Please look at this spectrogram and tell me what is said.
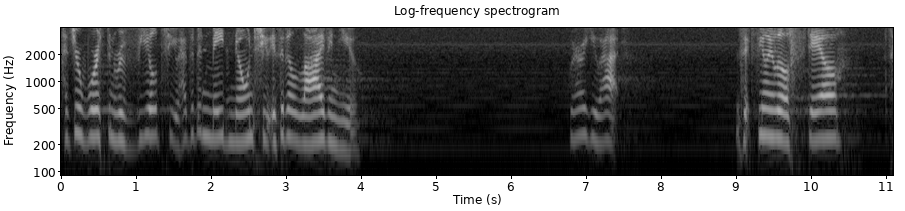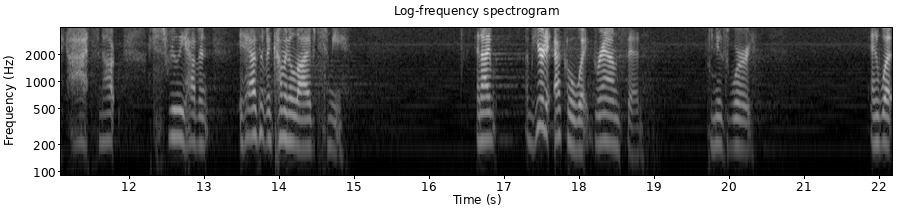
Has your worth been revealed to you? Has it been made known to you? Is it alive in you? Where are you at? Is it feeling a little stale? It's like, ah, it's not, I just really haven't, it hasn't been coming alive to me. And I'm, I'm here to echo what Graham said in his word and what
